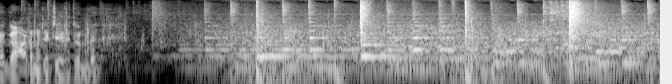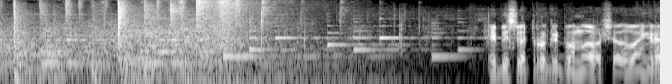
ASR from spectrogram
ഇവിടെ ഗാർഡനൊക്കെ ചെയ്തിട്ടുണ്ട്. എബി സ്വെറ്ററൊക്കെ ഇട്ട് വന്നതാണ് പക്ഷെ അത് ഭയങ്കര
